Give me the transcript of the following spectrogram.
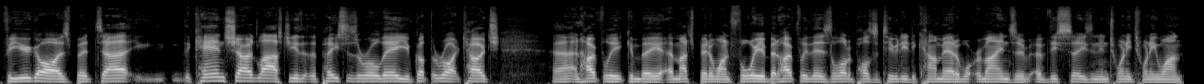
for you guys. But uh, the Cairns showed last year that the pieces are all there. You've got the right coach. Uh, and hopefully it can be a much better one for you. But hopefully there's a lot of positivity to come out of what remains of, of this season in 2021.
